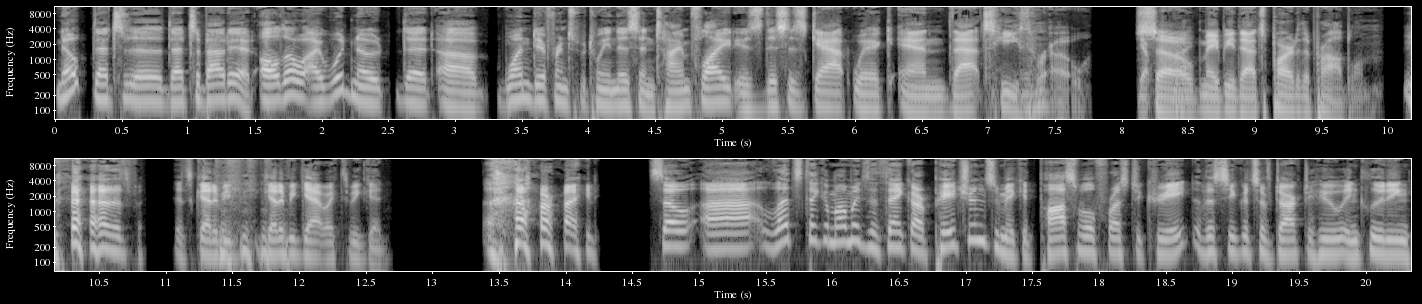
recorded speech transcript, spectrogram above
Nope, that's uh, that's about it. Although I would note that uh, one difference between this and Time Flight is this is Gatwick and that's Heathrow. Yep, so right. maybe that's part of the problem. It's got to be got to be Gatwick to be good. All right. So uh, let's take a moment to thank our patrons who make it possible for us to create the secrets of Doctor Who, including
